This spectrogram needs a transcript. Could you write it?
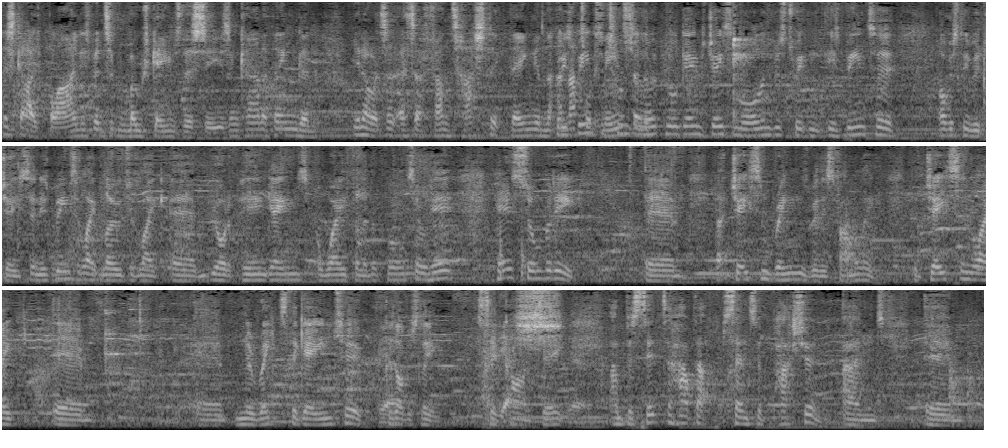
this guy's blind he's been to most games this season kind of thing and you know it's a, it's a fantastic thing and, and that's what it means to. Liverpool games. Jason Morland was tweeting. He's been to, obviously with Jason, he's been to like loads of like um, European games away for Liverpool. So here, here's somebody um, that Jason brings with his family. That Jason like um, um narrates the game to because Yeah. obviously Sid Yes, can't see, yeah. and for Sid to have that sense of passion and. Um,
